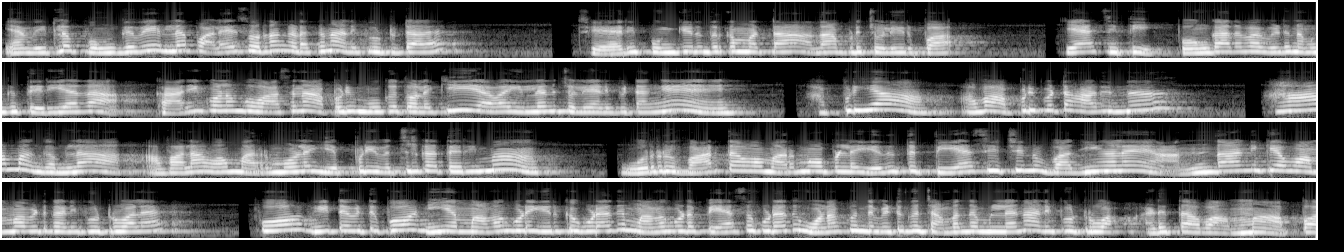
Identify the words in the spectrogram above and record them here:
என் வீட்டுல பொங்கவே இல்லை. பழைய சோறு கிடக்குன்னு அனுப்பி விட்டுட்டாரு சரி பொங்கி இருந்திருக்க மாட்டா. அதான் அப்படி சொல்லியிருப்பா. ஏன் சித்தி? பொங்காதவா வீடு நமக்கு தெரியாதா? கறி குழம்பு வாசனை அப்படி மூக்க தொலைக்கி அவ இல்லைன்னு சொல்லி அனுப்பிட்டாங்க. அப்படியா? அவ அப்படிப்பட்ட ஆள் என்ன? ஆமாங்கம்ல. அவளா அவன் மர்மோல எப்படி வச்சிருக்கா தெரியுமா? ஒரு வார்த்தை அவன் மர்ம பிள்ளை எதிர்த்து பேசிச்சுன்னு வதிங்களே அந்த அன்னைக்கு அவன் அம்மா வீட்டுக்கு அனுப்பி விட்டுருவாளே. போ வீட்டை விட்டு போ. நீ என் மகன் கூட இருக்கக்கூடாது மகன் கூட பேசக்கூடாது. உனக்கு இந்த வீட்டுக்கு சம்மந்தம் இல்லைன்னு அனுப்பி விட்டுருவா. அடுத்து அவ அம்மா அப்பா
